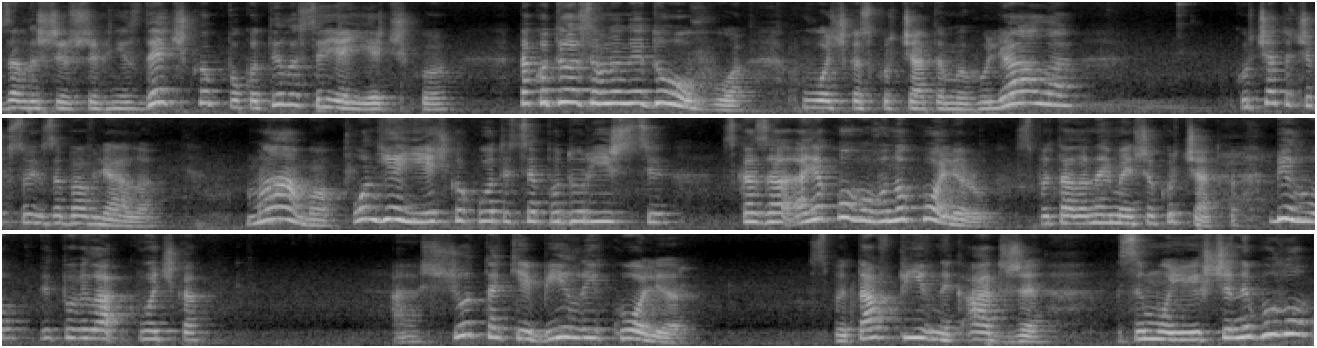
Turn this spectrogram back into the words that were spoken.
Залишивши гніздечко, покотилося яєчко. Та котилося воно недовго. Квочка з курчатами гуляла, курчаточок своїх забавляла. Мамо, он яєчко котиться по доріжці. Сказала, а якого воно кольору? спитала найменша курчатка. Біло, відповіла квочка. А що таке білий колір? спитав півник, адже зимою їх ще не було,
